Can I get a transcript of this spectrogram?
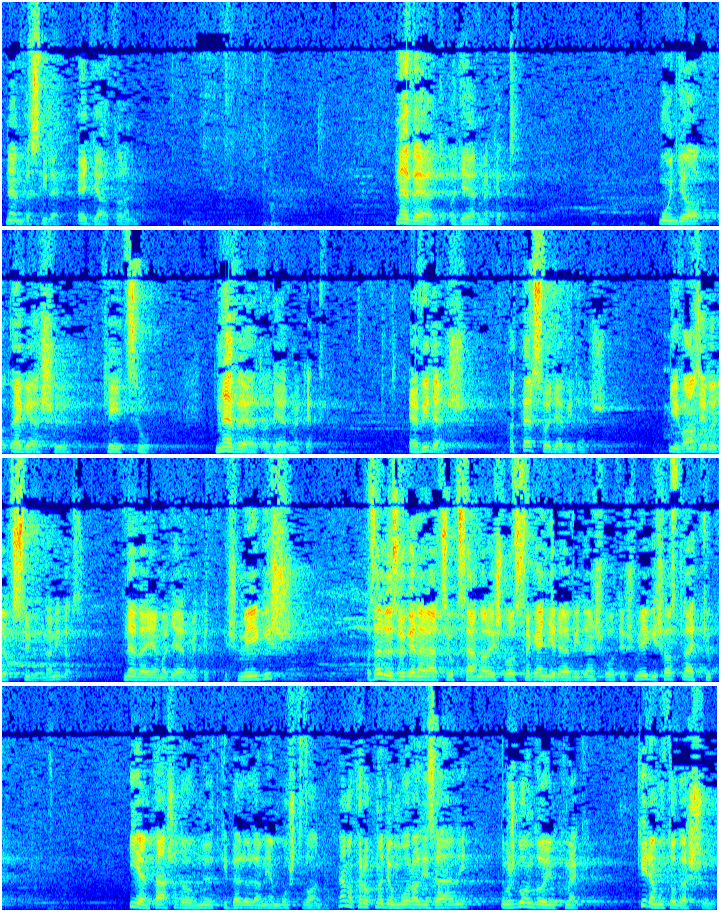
nem veszi le egyáltalán. Neveld a gyermeket, mondja a legelső két szó. Neveld a gyermeket. Evidens? Hát persze, hogy evidens. Nyilván azért vagyok szülő, nem igaz? Neveljem a gyermeket. És mégis az előző generációk számára is valószínűleg ennyire evidens volt, és mégis azt látjuk, ilyen társadalom nőtt ki belőle, amilyen most van. Nem akarok nagyon moralizálni, de most gondoljuk meg, kire mutogassunk,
